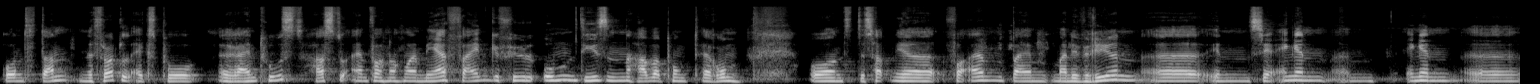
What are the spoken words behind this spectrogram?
und dann eine Throttle Expo reintust, hast du einfach nochmal mehr Feingefühl um diesen Hoverpunkt herum. Und das hat mir vor allem beim Manövrieren äh, in sehr engen ähm, engen äh,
